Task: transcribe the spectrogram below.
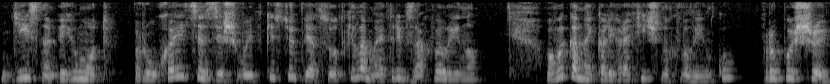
Дійсно, бігемот рухається зі швидкістю 500 км за хвилину. Виконай каліграфічну хвилинку, пропиши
